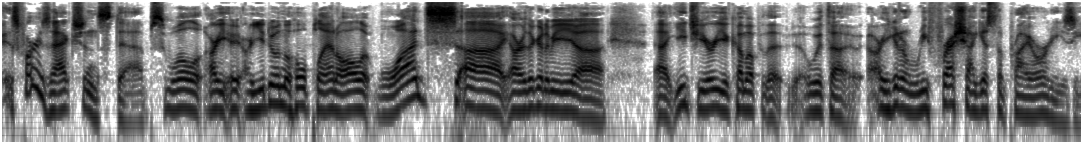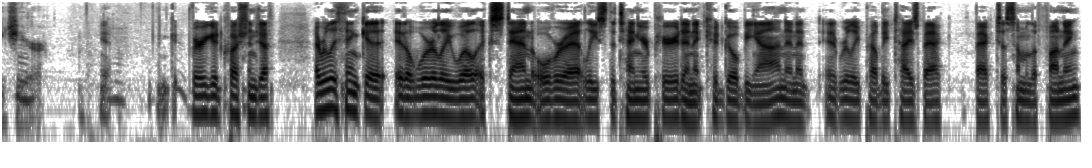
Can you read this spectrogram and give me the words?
as far as action steps, well, are you are you doing the whole plan all at once? Uh, are there going to be uh, each year you come up with a with a. Are you going to refresh? I guess the priorities each year. Yeah, very good question, Jeff. I really think it it really will extend over at least the ten year period, and it could go beyond. And it, it really probably ties back back to some of the funding.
